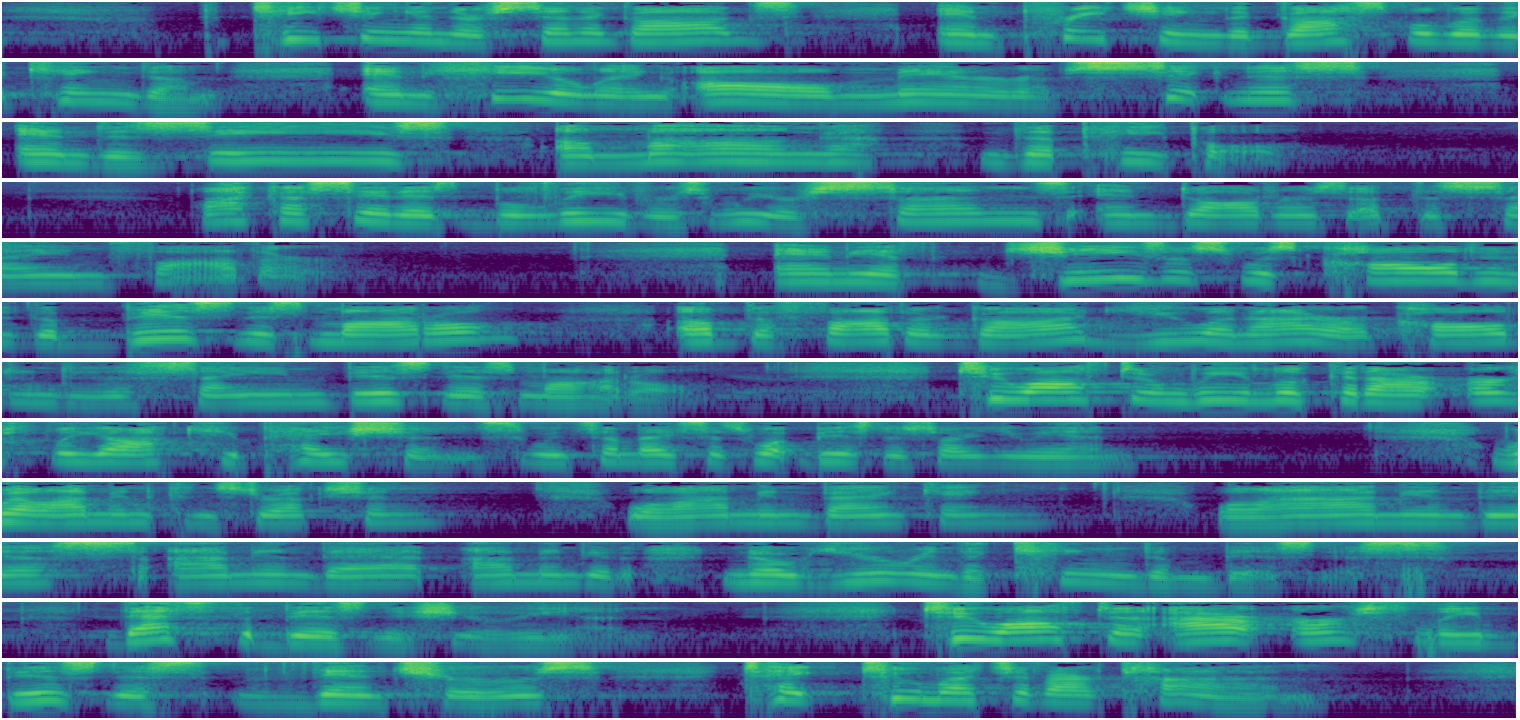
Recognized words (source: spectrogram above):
teaching in their synagogues and preaching the gospel of the kingdom and healing all manner of sickness and disease among the people. Like I said, as believers, we are sons and daughters of the same Father. And if Jesus was called into the business model of the Father God, you and I are called into the same business model. Too often we look at our earthly occupations when somebody says, What business are you in? Well, I'm in construction. Well, I'm in banking. Well, I'm in this, I'm in that, I'm in the. other. No, you're in the kingdom business. That's the business you're in. Too often, our earthly business ventures take too much of our time,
